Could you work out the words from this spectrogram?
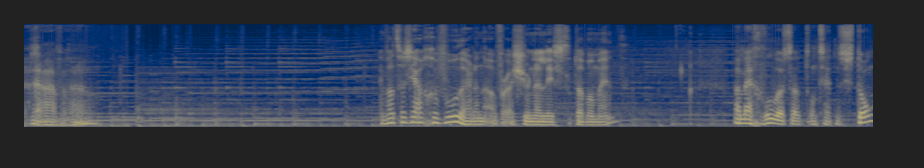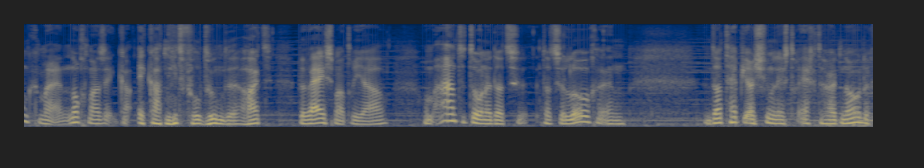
raar verhaal. Wat was jouw gevoel daar dan over als journalist op dat moment? Maar mijn gevoel was dat het ontzettend stonk. Maar nogmaals, ik, ik had niet voldoende hard bewijsmateriaal om aan te tonen dat ze, dat ze logen. En dat heb je als journalist toch echt hard nodig.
